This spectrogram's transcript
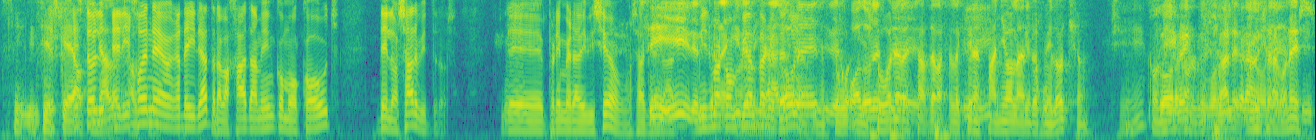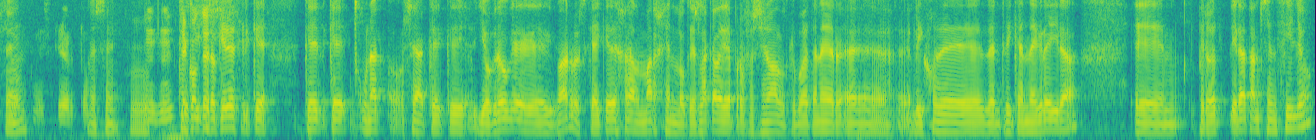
Sí, sí, es que Esto, final- el hijo de Negreira trabajaba también como coach de los árbitros de primera división. O sea que Sí, la misma confianza que tenía. Y estuvo, y estuvo en el staff de la selección sí, española en que- 2008. Sí, con Correcto, Luis con Aragonés, Luis Luis Aragonés. sí, sí, es cierto. Sí, sí. Ujú. Sí, sí, pero quiero decir que, que, que una, o sea, que, que yo creo que, claro, es que hay que dejar al margen lo que es la calidad profesional que puede tener eh, el hijo de, de Enrique Negreira, eh, pero era tan sencillo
